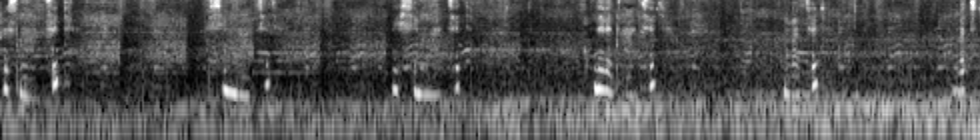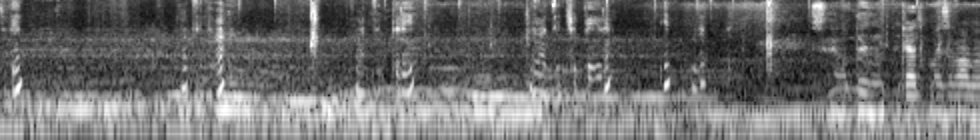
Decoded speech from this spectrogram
16, 17, 18, 19, 20, 23, 22, 23, 24 і Один ряд ми з вами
